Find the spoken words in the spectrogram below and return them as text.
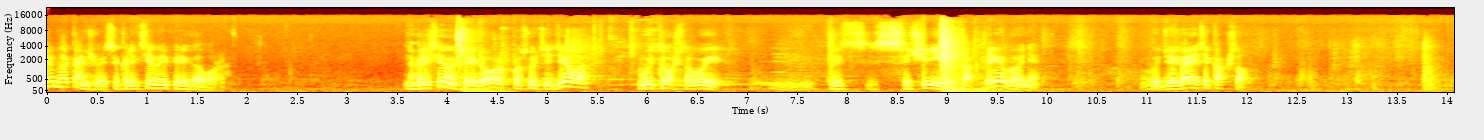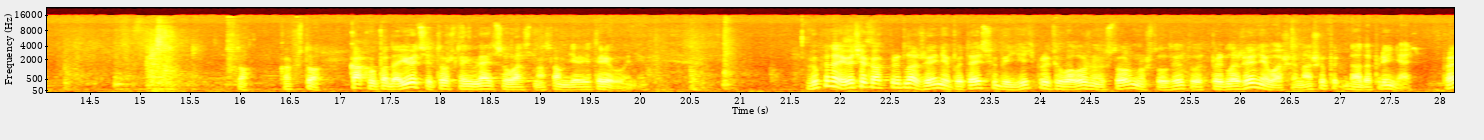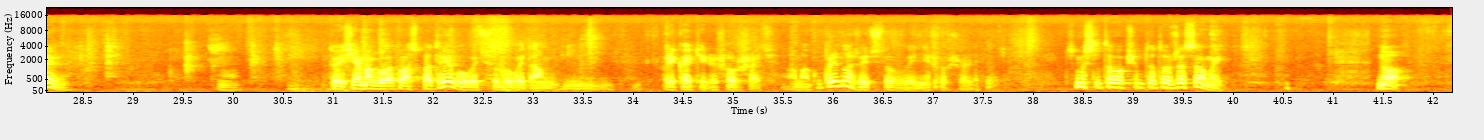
Чем заканчиваются коллективные переговоры? На коллективных переговорах, по сути дела, вы то, что вы сочинили как требование, выдвигаете как что? Что? Как что? Как вы подаете то, что является у вас на самом деле требованием? Вы подаете как предложение, пытаясь убедить противоположную сторону, что вот это вот предложение ваше наше надо принять. Правильно? Вот. То есть я могу от вас потребовать, чтобы вы там прекратили шуршать, а могу предложить, чтобы вы не шуршали. Смысл-то, в общем-то, тот же самый. Но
